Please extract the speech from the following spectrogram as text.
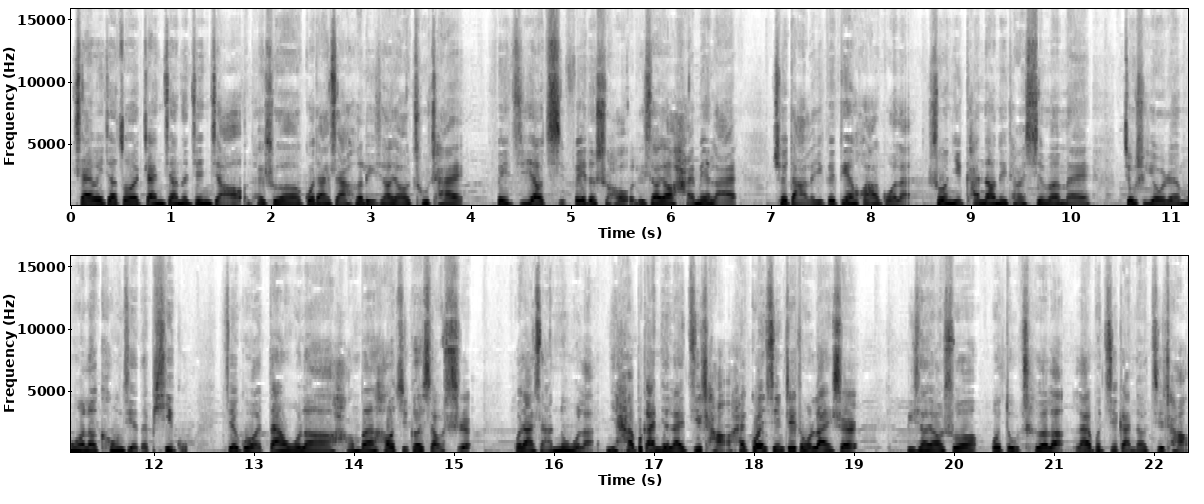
下一位叫做战将的尖角，他说郭大侠和李逍遥出差，飞机要起飞的时候，李逍遥还没来。却打了一个电话过来，说你看到那条新闻没？就是有人摸了空姐的屁股，结果耽误了航班好几个小时。郭大侠怒了，你还不赶紧来机场，还关心这种烂事儿？李逍遥说：“我堵车了，来不及赶到机场，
